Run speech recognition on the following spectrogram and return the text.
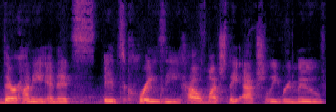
their honey, and it's it's crazy how much they actually remove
